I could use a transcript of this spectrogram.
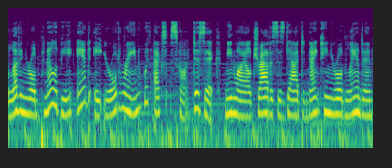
11 year old Penelope, and 8 year old Rain with ex Scott Disick. Meanwhile, Travis is dad to 19 year old Landon,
